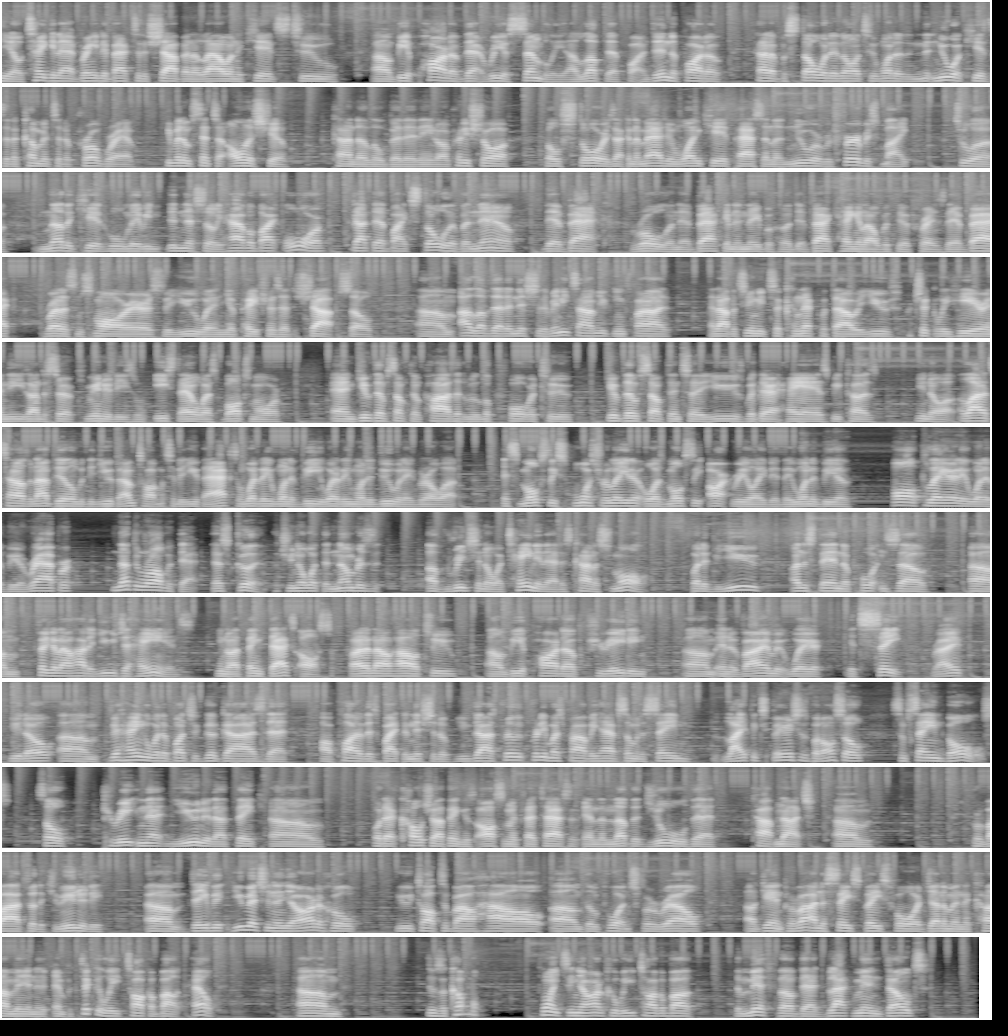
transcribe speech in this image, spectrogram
you know, taking that, bringing it back to the shop and allowing the kids to um, be a part of that reassembly. I love that part. And then the part of kind of bestowing it onto one of the newer kids that are coming to the program, giving them sense of ownership kind of a little bit. And, you know, I'm pretty sure those stories, I can imagine one kid passing a newer refurbished bike to a another kid who maybe didn't necessarily have a bike or got that bike stolen, but now they're back rolling. They're back in the neighborhood. They're back hanging out with their friends. They're back running some small errands for you and your patrons at the shop. So um, I love that initiative. Anytime you can find an opportunity to connect with our youth, particularly here in these underserved communities, East and West Baltimore, and give them something positive to look forward to, give them something to use with their hands because you know, a lot of times when I'm dealing with the youth, I'm talking to the youth, I ask them what do they want to be, what do they want to do when they grow up. It's mostly sports related or it's mostly art related. They want to be a ball player, they want to be a rapper. Nothing wrong with that. That's good. But you know what? The numbers of reaching or attaining that is kind of small. But if you understand the importance of um, figuring out how to use your hands, you know, I think that's awesome. Finding out how to um, be a part of creating um, an environment where it's safe, right? You know, um, if you're hanging with a bunch of good guys that are part of this bike initiative, you guys pretty, pretty much probably have some of the same life experiences, but also some same goals. So creating that unit, I think, um, or that culture, I think is awesome and fantastic. And another jewel that Top Notch um, provides for the community. Um, David, you mentioned in your article, you talked about how um, the importance for REL, again, providing a safe space for gentlemen to come in and, and particularly talk about health. Um, there's a couple points in your article where you talk about the myth of that black men don't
